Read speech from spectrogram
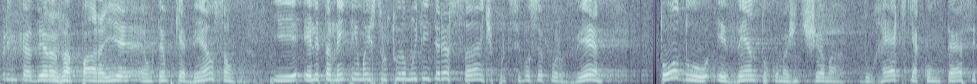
brincadeiras à par aí, é, é um tempo que é bênção. E ele também tem uma estrutura muito interessante, porque se você for ver, todo evento, como a gente chama do REC que acontece,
